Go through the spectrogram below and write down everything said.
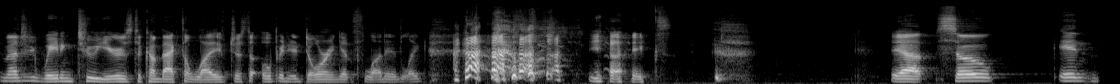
imagine you waiting two years to come back to life just to open your door and get flooded. Like, yikes. Yeah, so in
